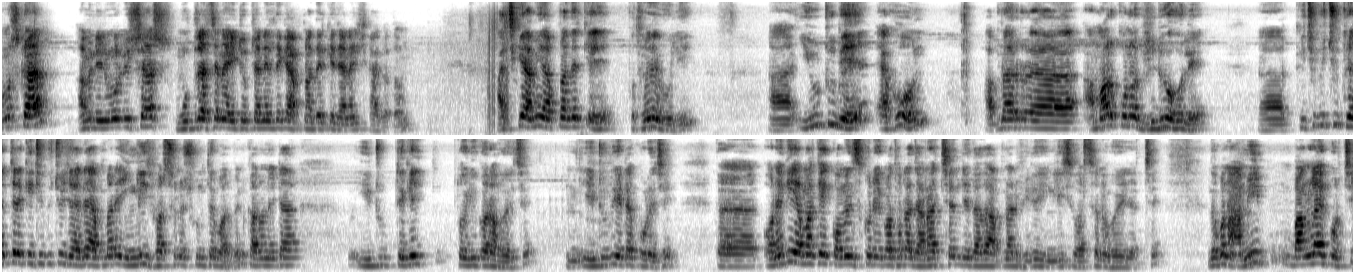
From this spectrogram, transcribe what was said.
নমস্কার আমি নির্মল বিশ্বাস মুদ্রা সেনা ইউটিউব চ্যানেল থেকে আপনাদেরকে জানাই স্বাগতম। আজকে আমি আপনাদেরকে প্রথমে বলি ইউটিউবে এখন আপনার আমার কোনো ভিডিও হলে কিছু কিছু ক্ষেত্রে কিছু কিছু জায়গায় আপনারা ইংলিশ ভার্সনে শুনতে পারবেন কারণ এটা ইউটিউব থেকেই তৈরি করা হয়েছে উম, ইউটিউবই এটা করেছে। অনেকেই আমাকে কমেন্টস করে কথাটা জানাচ্ছেন যে দাদা আপনার ভিডিও ইংলিশ ভার্সনে হয়ে যাচ্ছে। দেখুন আমি বাংলায় করছি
